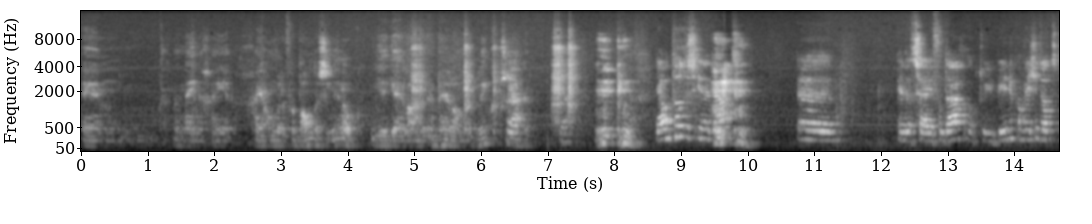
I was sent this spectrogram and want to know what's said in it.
En dan ga je, ga je andere verbanden zien en ook je, andere, een hele andere blik op zaken. ja. Ja, want dat is inderdaad, eh, en dat zei je vandaag ook toen je binnenkwam, weet je dat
